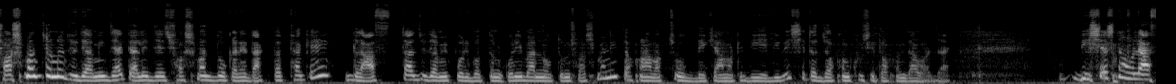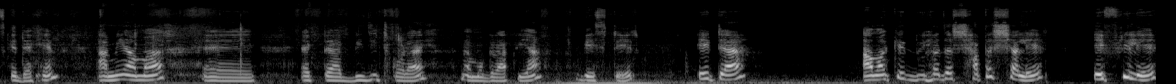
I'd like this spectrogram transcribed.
চশমার জন্য যদি আমি যাই, তাহলে যে চশমার দোকানে ডাক্তার থাকে, গ্লাসটা যদি আমি পরিবর্তন করি বা নতুন চশমা নিই, তখন আমার চোখ দেখে আমাকে দিয়ে দিবে, সেটা যখন খুশি তখন যাওয়া যায়। বিশ্বাস না হলে আজকে দেখেন, আমি আমার একটা ভিজিট করাই ম্যামোগ্রাফিয়া বেস্টের এটা আমাকে দুই সালের এপ্রিলের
